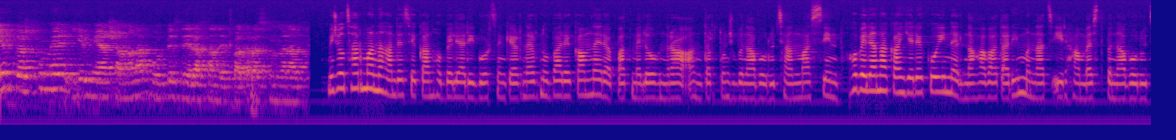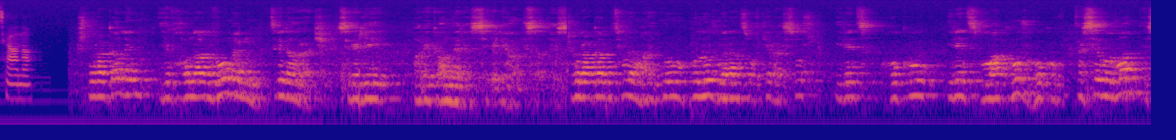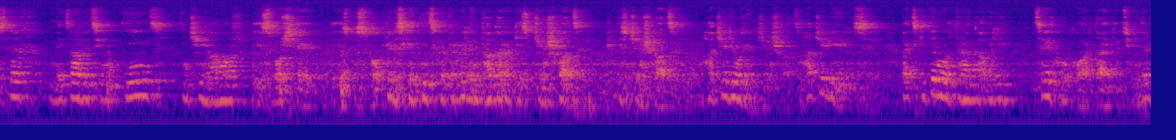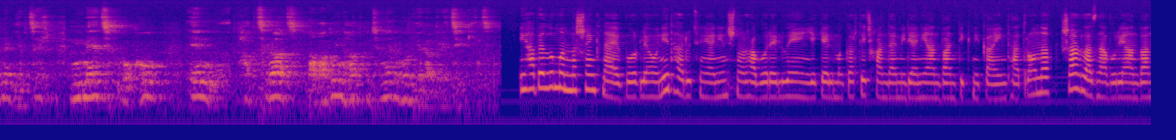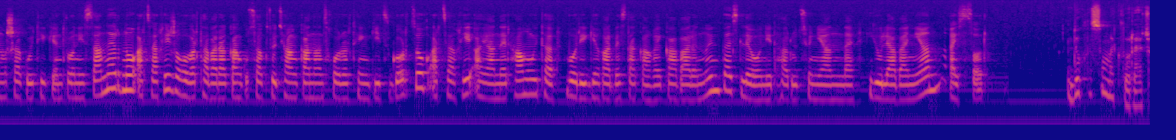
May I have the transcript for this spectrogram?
եւ կրթում էր եւ միաժամանակ որպես դերասան էր պատրաստում նրանց։ Միջոցառմանը հանդես եկան Հոբելյարի գործընկերներն ու բարեկամները, պատմելով նրա անտրտունջ բնավորության մասին։ Հոբելյանական երեկոյին էլ նա հավատարիմ մնաց իր համեստ բնավորությանը։ Շնորհակալ եմ եւ խոնարհվում եմ ձեր առաջ, սիրելի բարեկամներս, սիրելի հանդիսատես։ Շնորհակալություն եմ հայտնում բոլոր նրանց, ովքեր այսօր իրենց հոգու, իրենց մաքուր հոգու դրսևորման այստեղ մեծարեցին ինձ, ինչի համար ես ոչ թե ես ովքերս կետնից կտրվել են թակարակ ես ճնշված եմ, ես ճնշված եմ, հաճելիորեն ճնշված, հաճելի է լսել, բայց գիտեմ որ դրանք ավելի ձեր հոգու արտահայտություններն են եւ ձեր մեծ հոգու այն հացրած լավագույն հատկությունները, որ վերագրեցիք ինձ։ Ի հավելումը նշենք նաև, որ Լեոնիդ Հարությունյանին շնորհավորելու էին եկել Մկրտիչ Խանդամիրյանի անվան տիկնիկային թատրոնը, Շարլ Ազնավուրի անվան մշակույթի կենտրոնի սաներն ու Արցախի ժողովրդավարական կուսակցության կանանց խորհրդին գից գործող Արցախի Այաներ համույթը, որի գեղարվեստական ղեկավարը նույնպես Լեոնիդ Հարությունյանն է։ Յուլիա Վանյան այսօր Դուք լսում եք լուրեր։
